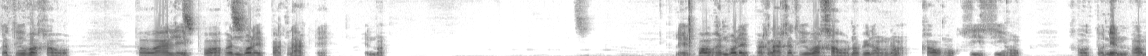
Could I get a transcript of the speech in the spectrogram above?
ก็ถือว่าเขา เพราะว่าเลขพ่อเพิ่นบ่ได้ปักหลักเลยเห็นบ่เลขพ่อเพิ่นบ่ได้ปักหลักก็ถือว่าเขาเนาะพี่น้องเนาะเข้าหกสี่สี่หกเขาตัวเน้นพร้อม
